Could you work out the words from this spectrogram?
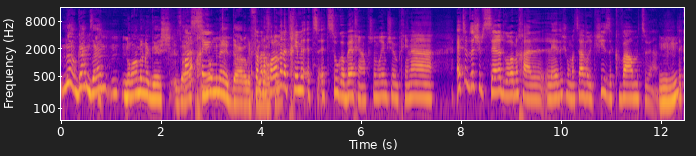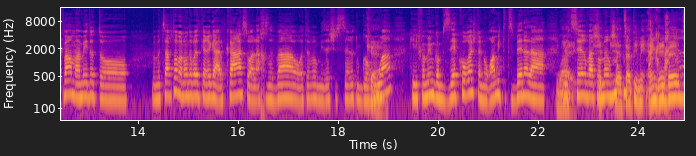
לא, גם זה היה נורא מרגש, זה היה הבחי- סיום נהדר לפי טוב, אנחנו לא דעתי. מנתחים את, את סוג הבכי, אנחנו פשוט אומרים שמבחינה... עצם זה שסרט גורם לך לאיזשהו מצב רגשי זה כבר מצוין. זה כבר מעמיד אותו במצב טוב, אני לא מדברת כרגע על כעס או על אכזבה או whatever מזה שסרט הוא גרוע. כן. כי לפעמים גם זה קורה, שאתה נורא מתעצבן על וואי, היוצר ואתה כש- אומר, כשיצאתי מאנגרי בירדס,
